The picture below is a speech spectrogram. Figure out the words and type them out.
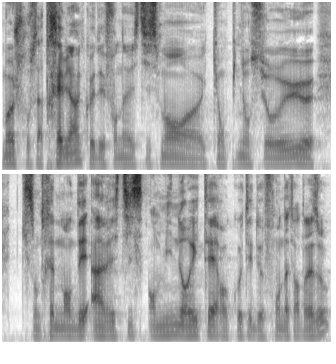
Moi, je trouve ça très bien que des fonds d'investissement qui ont pignon sur rue, qui sont très demandés, investissent en minoritaire aux côtés de fondateurs de réseau.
